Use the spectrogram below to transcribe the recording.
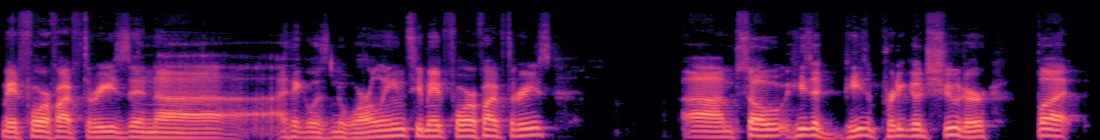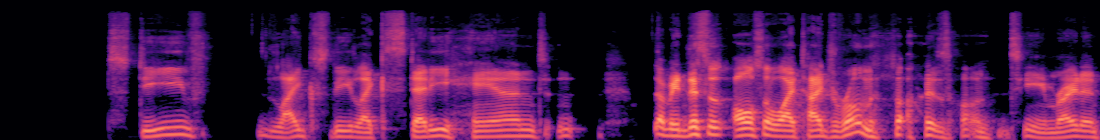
made four or five threes in. uh I think it was New Orleans. He made four or five threes. Um, so he's a he's a pretty good shooter, but Steve likes the like steady hand. I mean, this is also why Ty Jerome is, on the team, right? And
